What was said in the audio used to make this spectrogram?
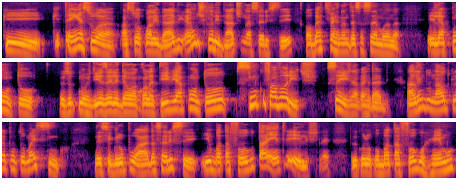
que, que tem a sua, a sua qualidade, é um dos candidatos na Série C. Roberto Fernandes, essa semana, ele apontou, nos últimos dias, ele deu uma coletiva e apontou cinco favoritos, seis, na verdade. Além do Náutico, ele apontou mais cinco nesse grupo A da Série C. E o Botafogo está entre eles, né? Ele colocou Botafogo, Remo,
